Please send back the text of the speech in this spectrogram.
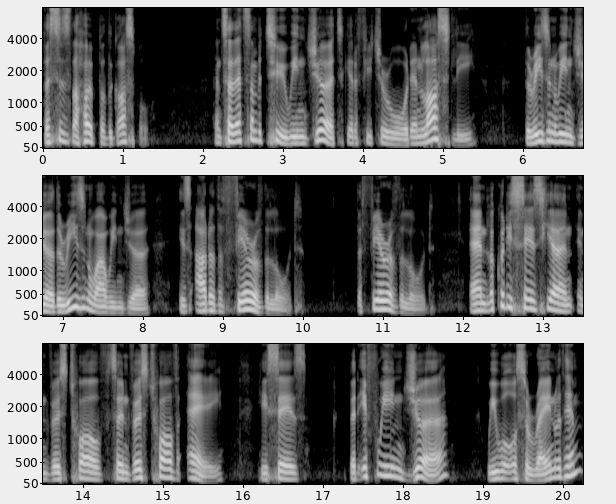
This is the hope of the gospel. And so that's number two. We endure to get a future reward. And lastly, the reason we endure, the reason why we endure, is out of the fear of the Lord. The fear of the Lord. And look what he says here in, in verse 12. So in verse 12a, he says, But if we endure, we will also reign with him.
